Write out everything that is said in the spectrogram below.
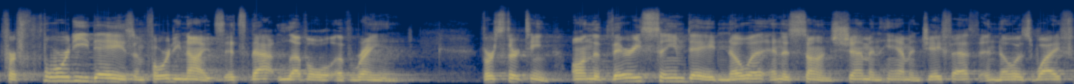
For 40 days and 40 nights, it's that level of rain. Verse 13 On the very same day, Noah and his sons, Shem and Ham and Japheth, and Noah's wife,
